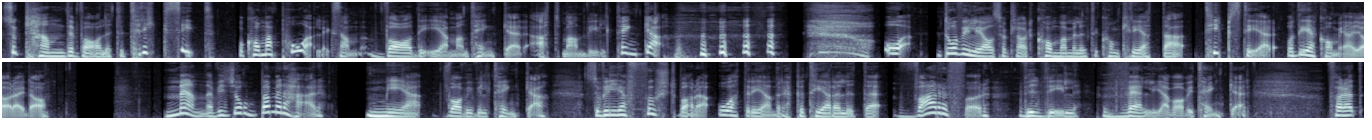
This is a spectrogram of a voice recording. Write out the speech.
så kan det vara lite trixigt att komma på liksom vad det är man tänker att man vill tänka. och då vill jag såklart komma med lite konkreta tips till er och det kommer jag göra idag. Men när vi jobbar med det här med vad vi vill tänka så vill jag först bara återigen repetera lite varför vi vill välja vad vi tänker. För att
